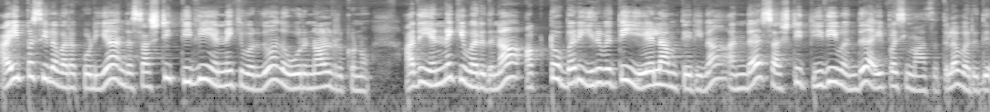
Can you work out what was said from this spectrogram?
ஐப்பசியில் வரக்கூடிய அந்த சஷ்டி திதி என்னைக்கு வருதோ அந்த ஒரு நாள் இருக்கணும். அது என்னைக்கு வருதுன்னா அக்டோபர் இருபத்தி ஏழாம் தேதி தான் அந்த சஷ்டி திதி வந்து ஐப்பசி மாதத்தில் வருது.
